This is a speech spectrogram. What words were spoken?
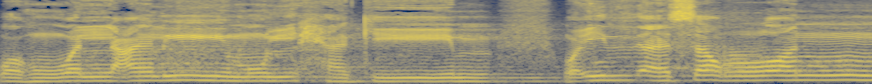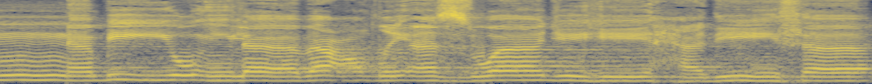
وهو العليم الحكيم. وإذ أسر النبي إلى بعض أزواجه حديثا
